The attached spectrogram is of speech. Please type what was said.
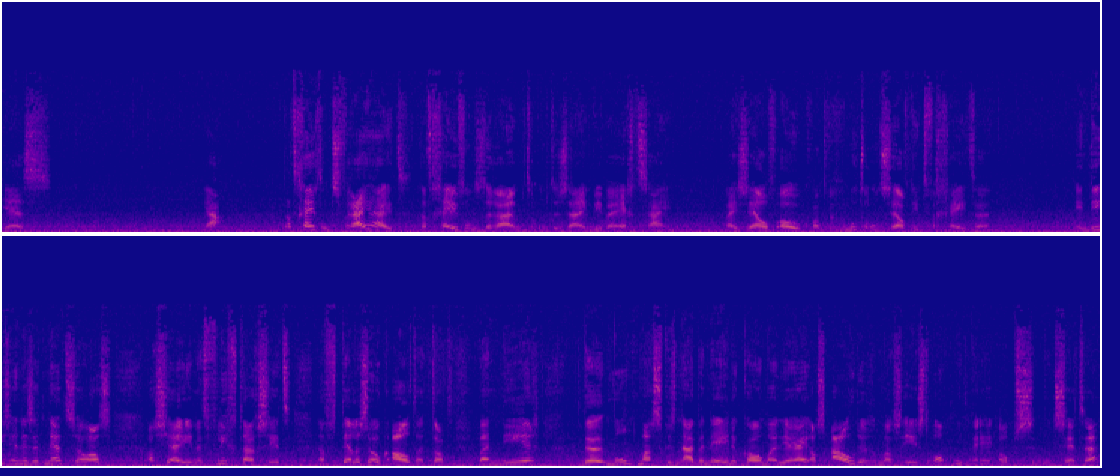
Yes. Ja, dat geeft ons vrijheid. Dat geeft ons de ruimte om te zijn wie wij echt zijn. Wij zelf ook. Want we moeten onszelf niet vergeten. In die zin is het net zoals als jij in het vliegtuig zit, dan vertellen ze ook altijd dat wanneer de mondmaskers naar beneden komen, jij als ouder hem als eerste op moet, op moet zetten.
